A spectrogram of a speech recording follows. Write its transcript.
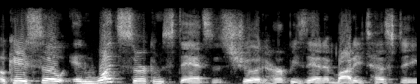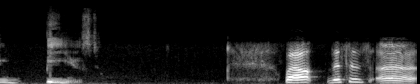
okay, so in what circumstances should herpes antibody testing be used? Well, this is a,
